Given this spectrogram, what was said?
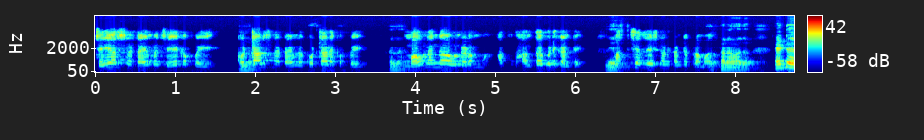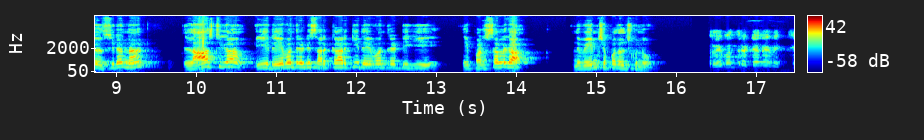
చేయాల్సిన టైంలో చేయకపోయి కొట్లాడాల్సిన టైంలో కొట్లాడకపోయి మౌనంగా ఉండడం హంత- హంతకుని కంటే. హత్యలు చేసిన కంటే ప్రమాదం. ప్రమాదం. రైట్ సిరన్న లాస్ట్గా ఈ రేవంత్ రెడ్డి సర్కార్కి రేవంత్ రెడ్డికి నీ పర్సనల్గా నువ్వేం చెప్పదలుచుకున్నావు? రేవంత్ రెడ్డి అనే వ్యక్తి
